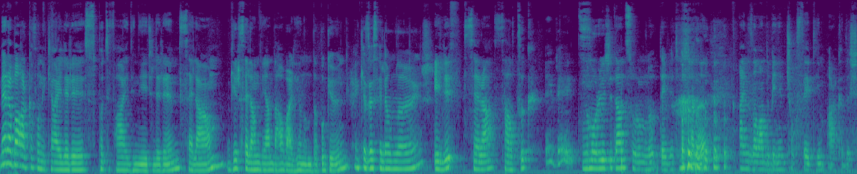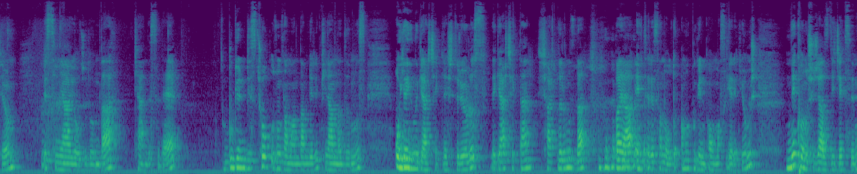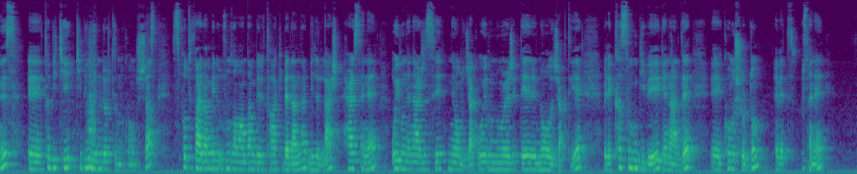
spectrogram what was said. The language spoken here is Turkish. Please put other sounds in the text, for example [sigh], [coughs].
Merhaba Arka Fon Hikayeleri Spotify dinleyicilerim. Selam. Bir selam diyen daha var yanında bugün. Herkese selamlar. Elif Sera Saltık. Evet. Numerolojiden sorumlu devlet bakanı. [laughs] Aynı zamanda benim çok sevdiğim arkadaşım. Ve simya yolculuğunda kendisi de. Bugün biz çok uzun zamandan beri planladığımız o yayını gerçekleştiriyoruz ve gerçekten şartlarımız da [laughs] bayağı enteresan oldu ama bugün olması gerekiyormuş. Ne konuşacağız diyecekseniz e, tabii ki 2024 yılını konuşacağız. Spotify'dan beni uzun zamandan beri takip edenler bilirler. Her sene o yılın enerjisi ne olacak, o yılın numerolojik değeri ne olacak diye böyle Kasım gibi genelde e, konuşurdum. Evet bu sene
